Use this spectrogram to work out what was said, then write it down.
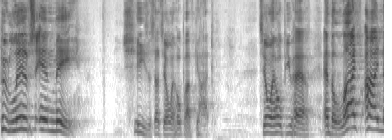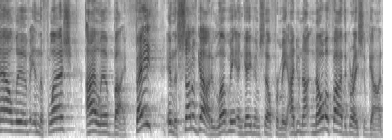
who lives in me. Jesus, that's the only hope I've got. It's the only hope you have. And the life I now live in the flesh, I live by faith in the Son of God who loved me and gave himself for me. I do not nullify the grace of God.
